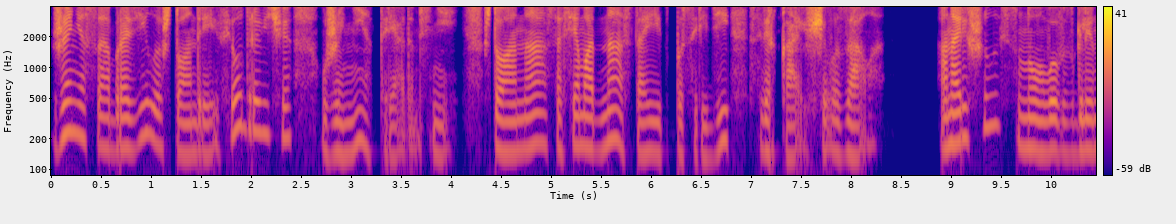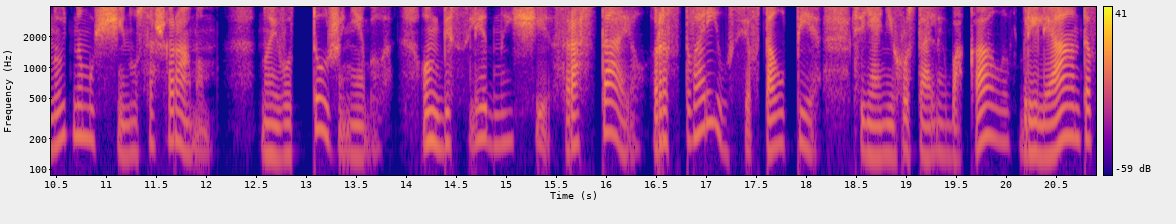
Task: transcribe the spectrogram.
Женя сообразила, что Андрея Федоровича уже нет рядом с ней, что она совсем одна стоит посреди сверкающего зала. Она решилась снова взглянуть на мужчину со шрамом но его тоже не было. Он бесследно исчез, растаял, растворился в толпе, в сиянии хрустальных бокалов, бриллиантов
